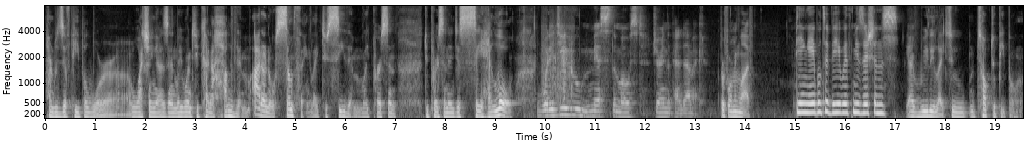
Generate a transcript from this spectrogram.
hundreds of people were uh, watching us and we wanted to kind of hug them. I don't know, something like to see them like person to person and just say hello. What did you miss the most during the pandemic? Performing live. Being able to be with musicians. I really like to talk to people.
